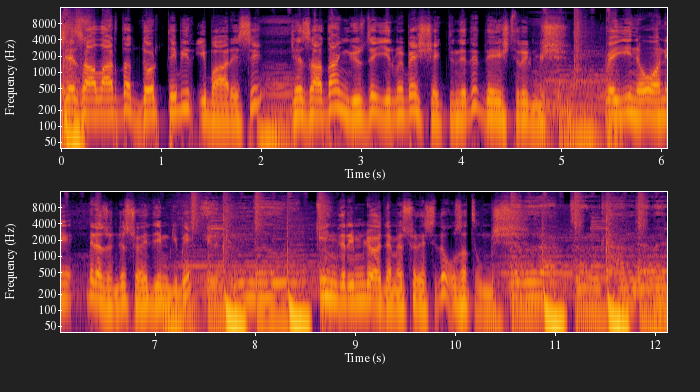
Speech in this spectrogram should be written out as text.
cezalarda dörtte bir ibaresi cezadan yüzde 25 şeklinde de değiştirilmiş. Ve yine o hani biraz önce söylediğim gibi indirimli ödeme süresi de uzatılmış. Bıraktım kendimi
